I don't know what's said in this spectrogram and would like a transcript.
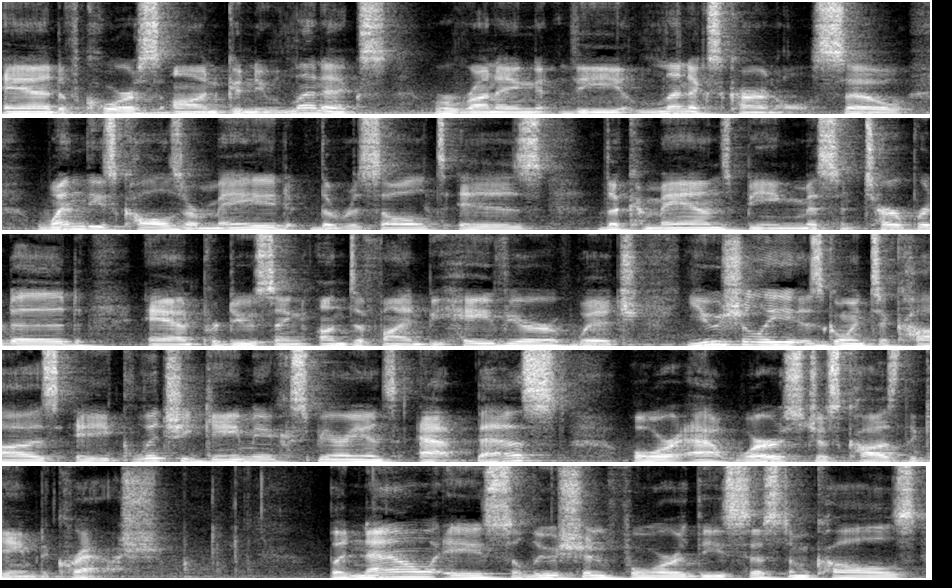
And of course, on GNU Linux, we're running the Linux kernel. So when these calls are made, the result is the commands being misinterpreted and producing undefined behavior, which usually is going to cause a glitchy gaming experience at best, or at worst, just cause the game to crash. But now a solution for these system calls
